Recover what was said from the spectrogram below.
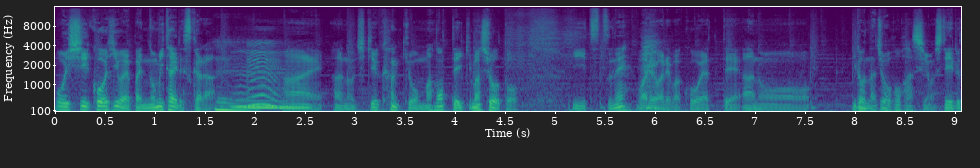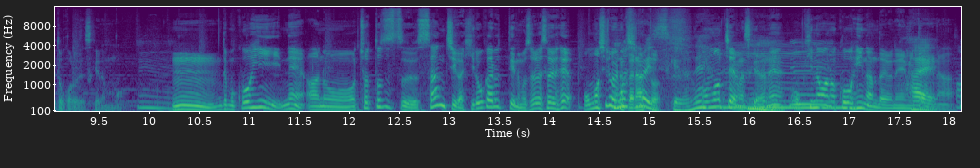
美味しいコーヒーはやっぱり飲みたいですから、はい、あの地球環境を守っていきましょうと言いつつね、我々はこうやってあのいろんな情報発信をしているところですけども、うん。うん、でもコーヒーね、あのちょっとずつ産地が広がるっていうのもそれはそれで面白いのかなと。思っちゃいますけどね、うん。沖縄のコーヒーなんだよねみたいな、あー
